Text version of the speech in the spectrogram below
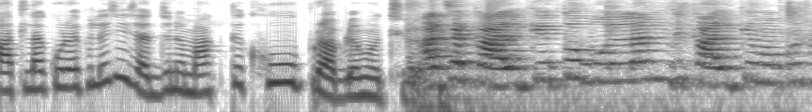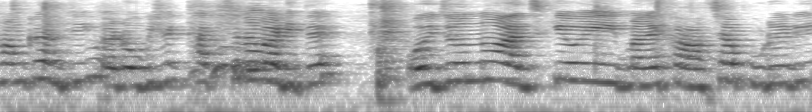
পাতলা করে ফেলেছি, যার জন্য মাখতে খুব প্রবলেম হচ্ছিল। আচ্ছা কালকে তো বললাম যে কালকে মকর সংক্রান্তি আর অভিষেক থাকছে না বাড়িতে। ওই জন্য আজকে ওই মানে কাঁচা পুরেরই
